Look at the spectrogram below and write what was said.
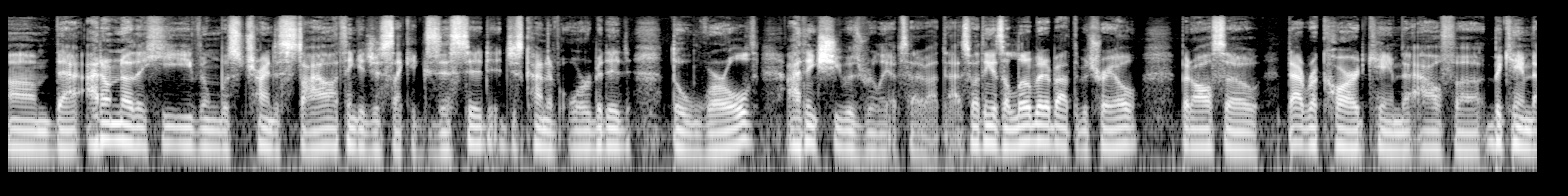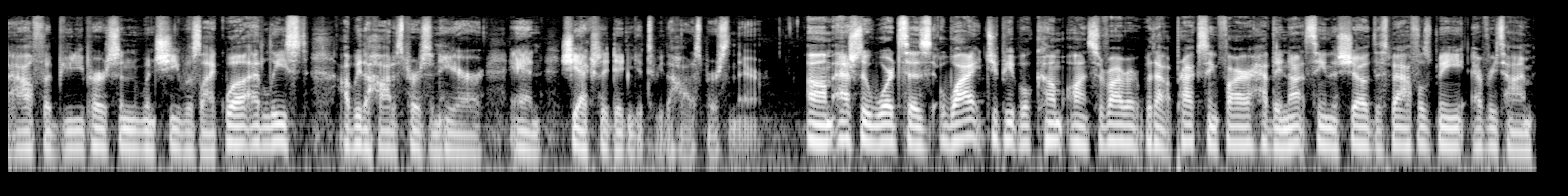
um, that I don't know that he even was trying to style. I think it just like existed. It just kind of orbited the world. I think she was really upset about that. So I think it's a little bit about the betrayal, but also that Ricard came the alpha became the alpha beauty person when she was like, well, at least I'll be the hottest person here, and she actually didn't get to be the hottest person there. Um, Ashley Ward says, Why do people come on Survivor without practicing fire? Have they not seen the show? This baffles me every time.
